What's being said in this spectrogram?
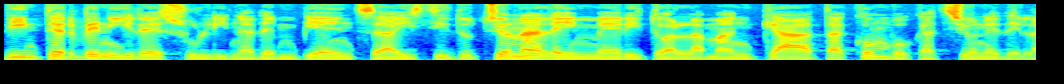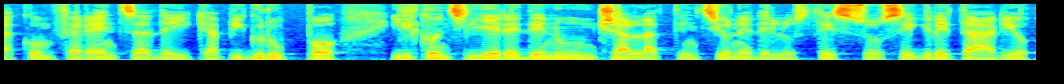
di intervenire sull'inadempienza istituzionale in merito alla mancata convocazione della conferenza dei capigruppo. Il consigliere denuncia all'attenzione dello stesso segretario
